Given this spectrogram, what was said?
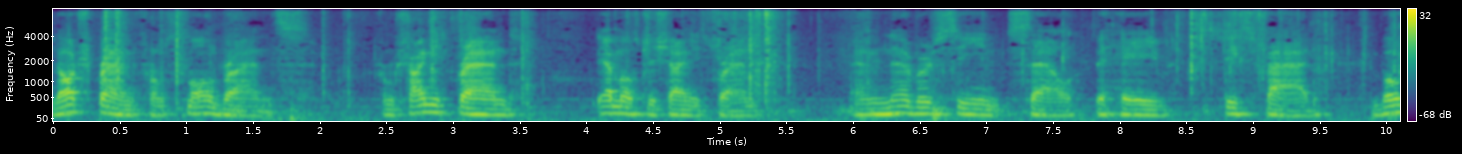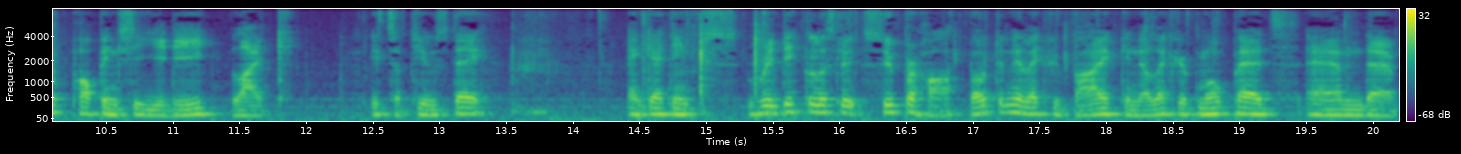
large brand, from small brands, from Chinese brand, yeah, mostly Chinese brand. I've never seen cell behave this bad. Both popping CID, like it's a Tuesday, and getting ridiculously super hot, both in electric bike and electric mopeds, and uh,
